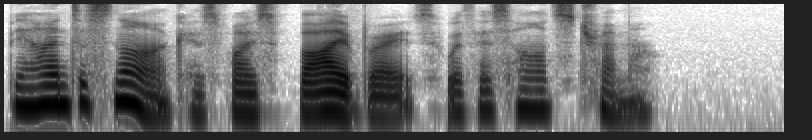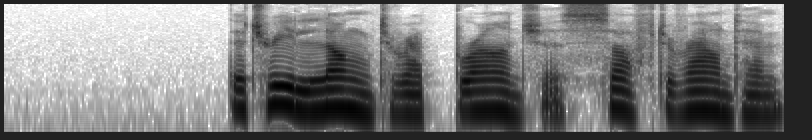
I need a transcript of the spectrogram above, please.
Behind the snark, his voice vibrates with his heart's tremor. The tree longed to wrap branches soft around him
